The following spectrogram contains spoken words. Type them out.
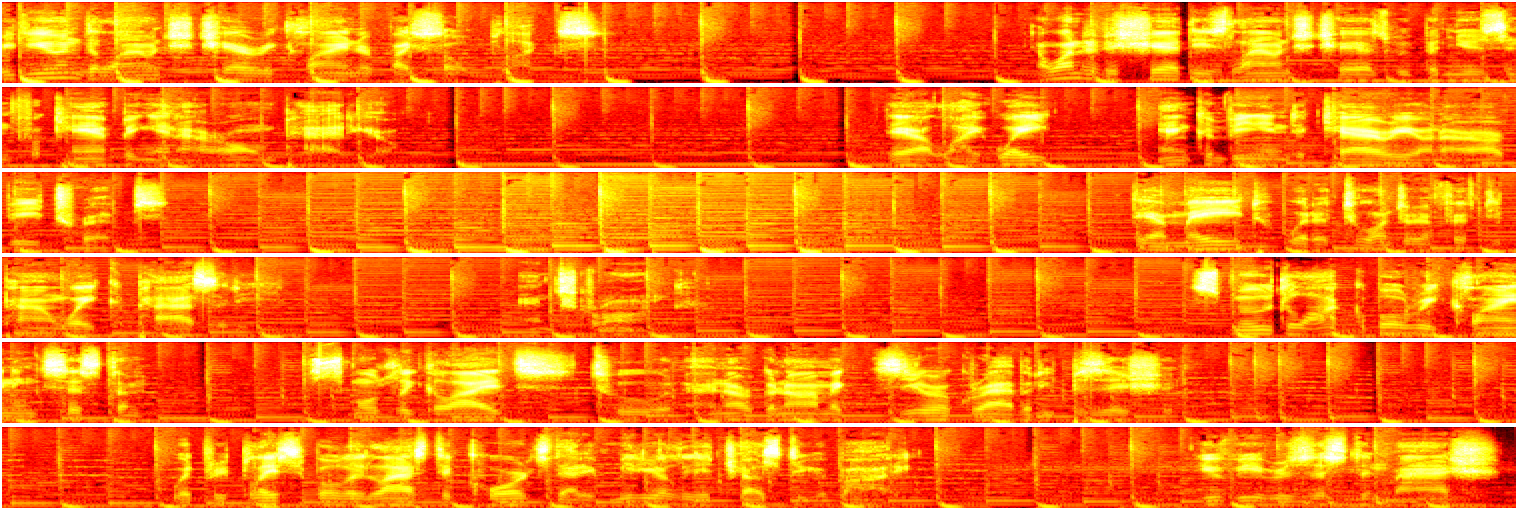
Reviewing the lounge chair recliner by Solplex. I wanted to share these lounge chairs we've been using for camping in our own patio. They are lightweight and convenient to carry on our RV trips. They are made with a 250 pound weight capacity and strong. Smooth lockable reclining system smoothly glides to an ergonomic zero gravity position with replaceable elastic cords that immediately adjust to your body. UV resistant mesh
